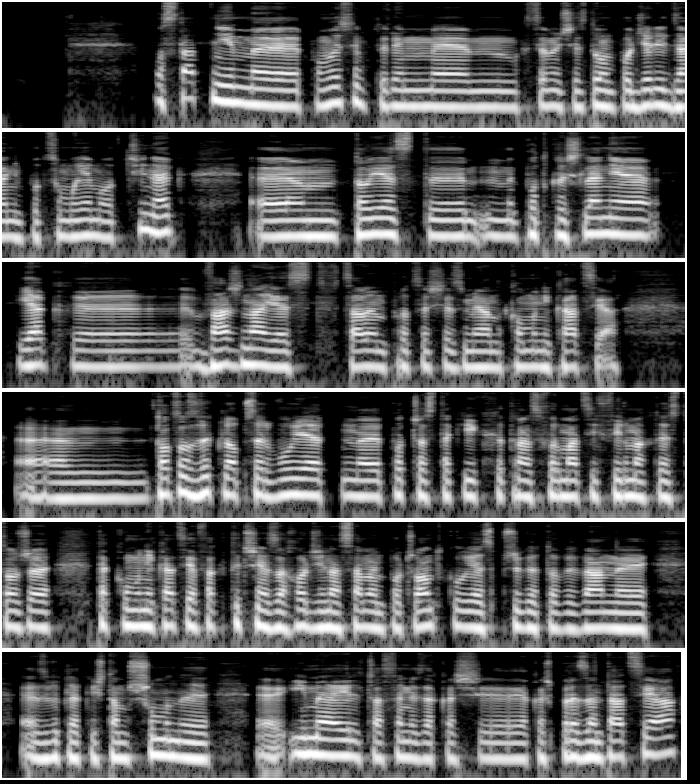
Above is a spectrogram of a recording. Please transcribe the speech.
Ostatnim e, pomysłem, którym e, chcemy się z Tobą podzielić, zanim podsumujemy odcinek, to jest podkreślenie, jak ważna jest w całym procesie zmian komunikacja. To, co zwykle obserwuję podczas takich transformacji w firmach, to jest to, że ta komunikacja faktycznie zachodzi na samym początku, jest przygotowywany e, zwykle jakiś tam szumny e, e-mail, czasem jest jakaś, e, jakaś prezentacja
